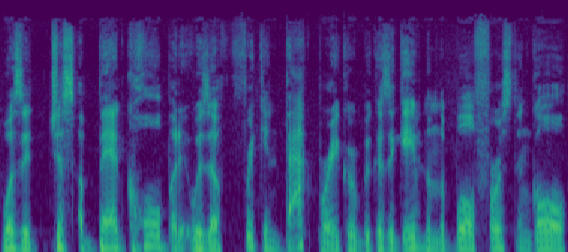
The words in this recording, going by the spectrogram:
was it just a bad call, but it was a freaking backbreaker because it gave them the ball first and goal,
